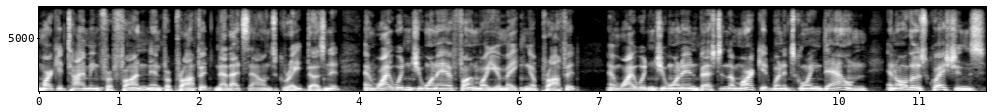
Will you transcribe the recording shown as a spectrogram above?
Market timing for fun and for profit. Now, that sounds great, doesn't it? And why wouldn't you want to have fun while you're making a profit? And why wouldn't you want to invest in the market when it's going down? And all those questions.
